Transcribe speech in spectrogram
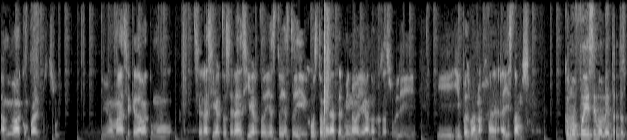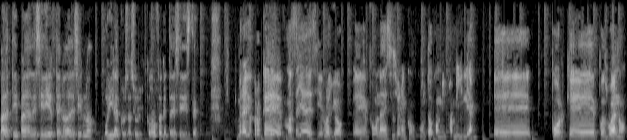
a mí me va a comprar el Cruz Azul. Y mi mamá se quedaba como, ¿será cierto? ¿Será cierto? Y esto y esto. Y justo, mira, termino llegando a Cruz Azul y, y, pues bueno, ahí estamos. ¿Cómo fue ese momento entonces para ti, para decidirte, ¿no? De decir, no, voy a ir a Cruz Azul. ¿Cómo fue que te decidiste? Mira, yo creo que más allá de decirlo yo, eh, fue una decisión en conjunto con mi familia, eh, porque, pues bueno,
